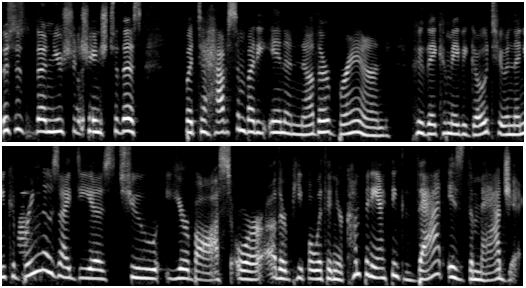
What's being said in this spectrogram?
this is then you should change to this but to have somebody in another brand who they can maybe go to and then you could bring those ideas to your boss or other people within your company i think that is the magic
